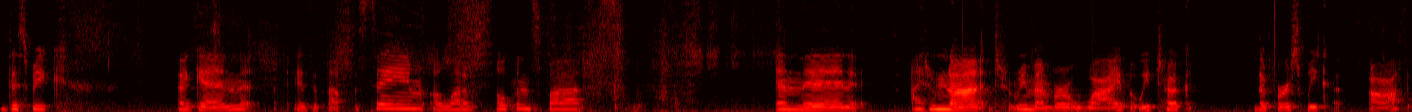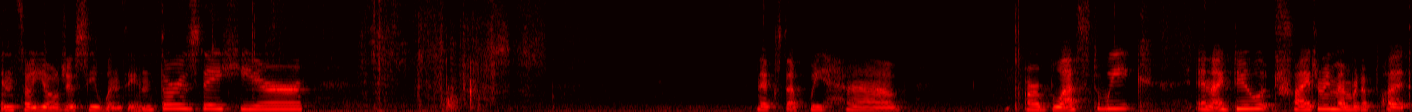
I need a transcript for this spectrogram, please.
This week, again, is about the same. A lot of open spots. And then I do not remember why, but we took the first week off. And so you'll just see Wednesday and Thursday here. Next up we have our blessed week. And I do try to remember to put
